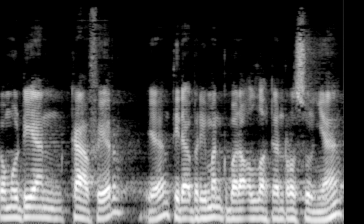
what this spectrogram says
kemudian kafir, ya tidak beriman kepada Allah dan Rasulnya,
